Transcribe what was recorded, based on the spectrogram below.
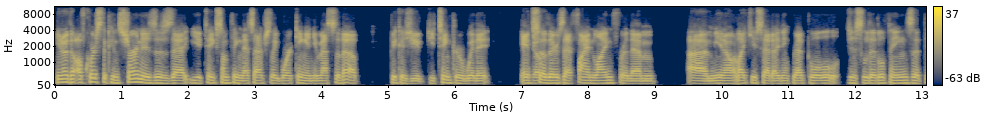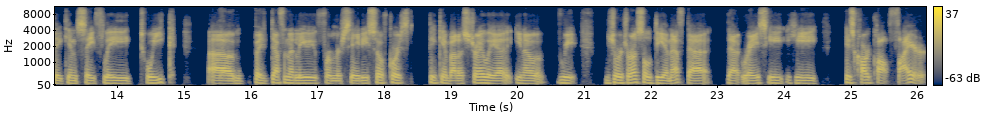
you know the, of course the concern is is that you take something that's actually working and you mess it up because you you tinker with it and yep. so there's that fine line for them Um, you know, like you said, I think Red Bull just little things that they can safely tweak. Um, but definitely for Mercedes. So of course, thinking about Australia, you know, we George Russell DNF that that race. He he his car caught fire,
